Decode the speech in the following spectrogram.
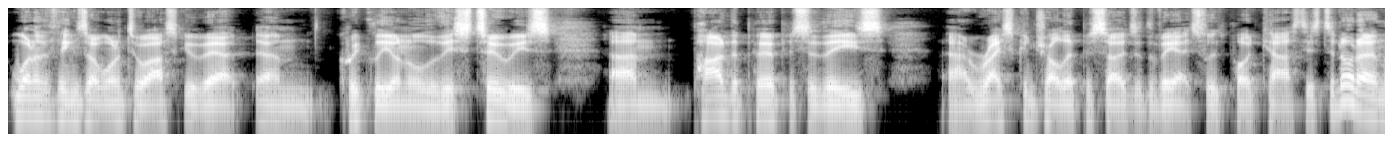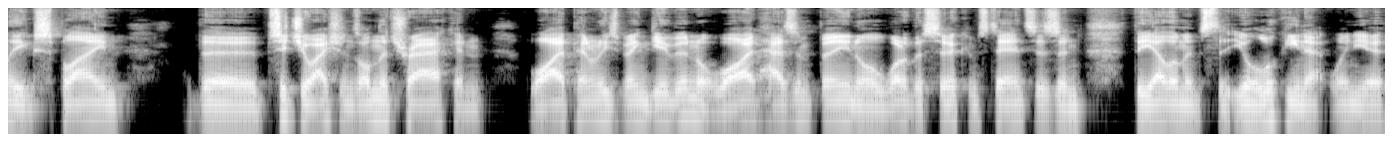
One of the things I wanted to ask you about um, quickly on all of this too is um, part of the purpose of these uh, race control episodes of the V8 Sleuth podcast is to not only explain the situations on the track and why a penalty's been given or why it hasn't been or what are the circumstances and the elements that you're looking at when you're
